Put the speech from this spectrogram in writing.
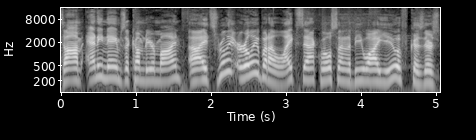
Tom, any names that come to your mind? Uh, it's really early, but I like Zach Wilson at BYU because there's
